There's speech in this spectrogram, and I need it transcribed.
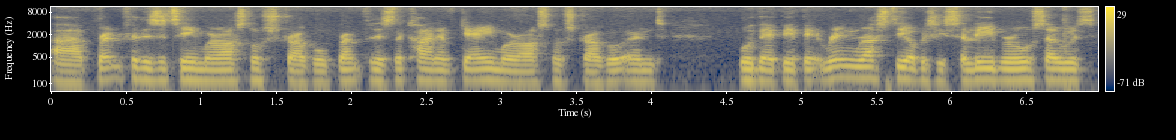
Uh, Brentford is a team where Arsenal struggle. Brentford is the kind of game where Arsenal struggle. And will they be a bit ring rusty? Obviously, Saliba also was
